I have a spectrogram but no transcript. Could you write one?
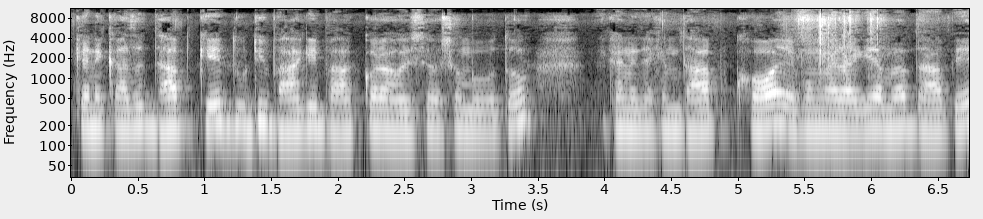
এখানে কাজের ধাপকে দুটি ভাগে ভাগ করা হয়েছে সম্ভবত। এখানে দেখেন ধাপ খ এবং এর আগে আমরা ধাপে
